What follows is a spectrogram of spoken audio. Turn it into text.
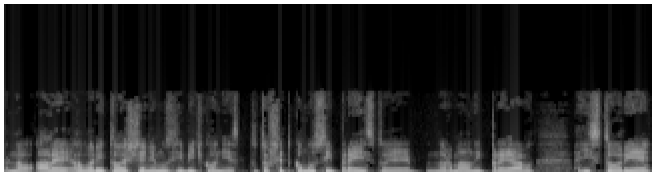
No, ale hovorí, to ešte nemusí byť koniec. Toto všetko musí prejsť, to je normálny prejav histórie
